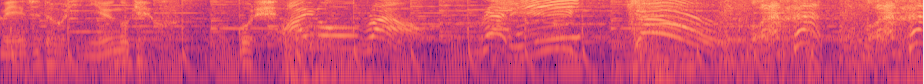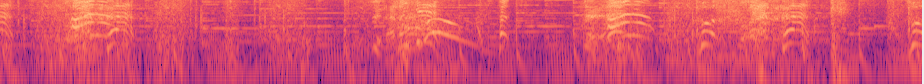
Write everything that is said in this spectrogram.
イメージ通りに動けよ俺 Final round. Ready? もらったもらったもらった貫けともらったと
